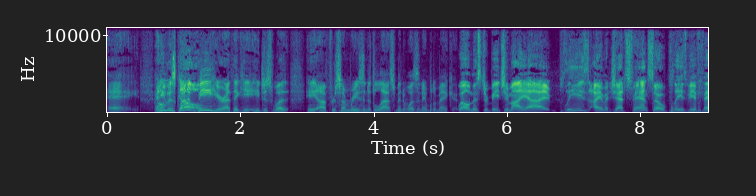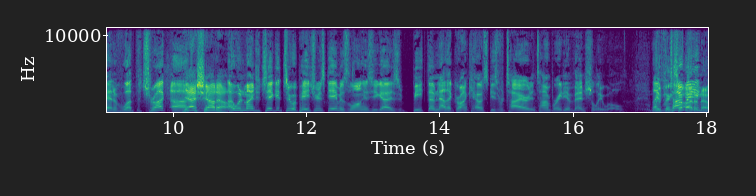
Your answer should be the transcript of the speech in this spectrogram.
A, and he Oh, was going to well- be here. I think he, he just was he uh, for some reason at the last minute wasn't able to make it. Well, Mr. Beachum, I uh, please, I am a Jets fan, so please be a fan of what the truck. Uh, yeah, shout out. I wouldn't mind a ticket to a Patriots game as long as you guys beat them. Now that Gronkowski's retired and Tom Brady eventually will Like think Tom so? I Brady, don't know.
